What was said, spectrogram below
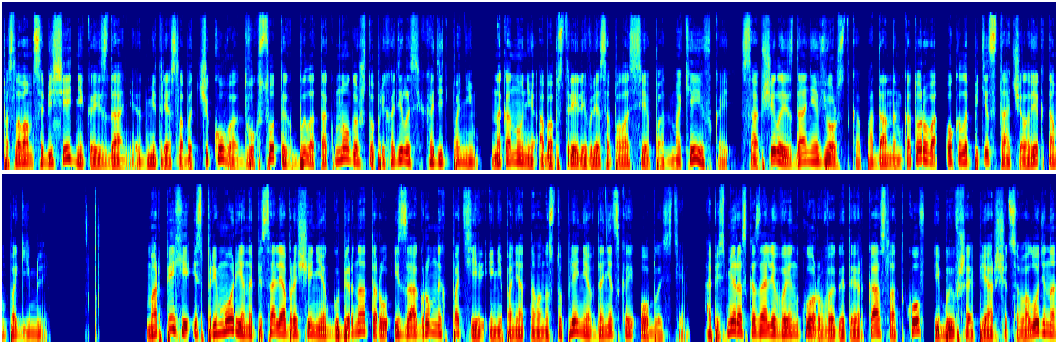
По словам собеседника издания Дмитрия Слободчакова, двухсотых было так много, что приходилось ходить по ним. Накануне об обстреле в лесополосе под Макеевкой сообщило издание «Верстка», по данным которого около 500 человек там погибли. Морпехи из Приморья написали обращение к губернатору из-за огромных потерь и непонятного наступления в Донецкой области. О письме рассказали военкор ВГТРК Сладков и бывшая пиарщица Володина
